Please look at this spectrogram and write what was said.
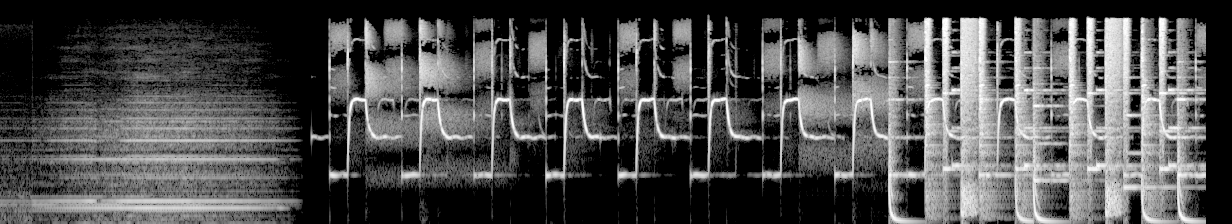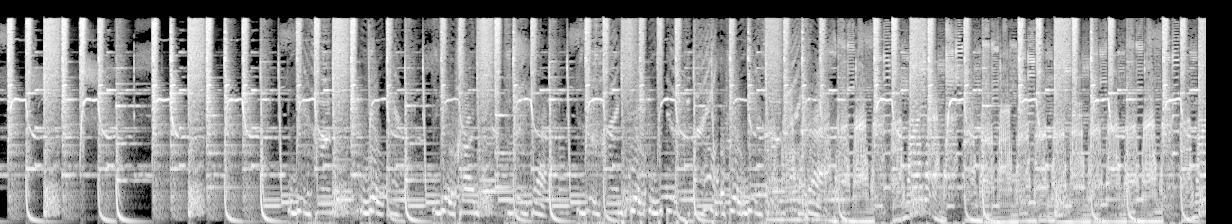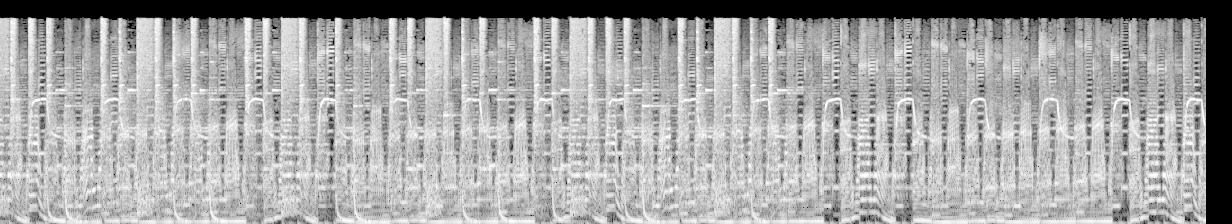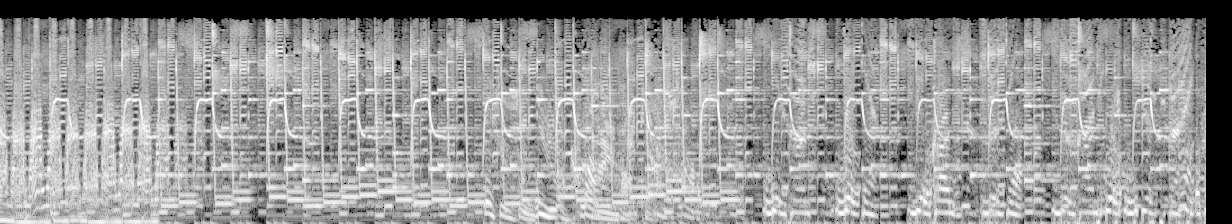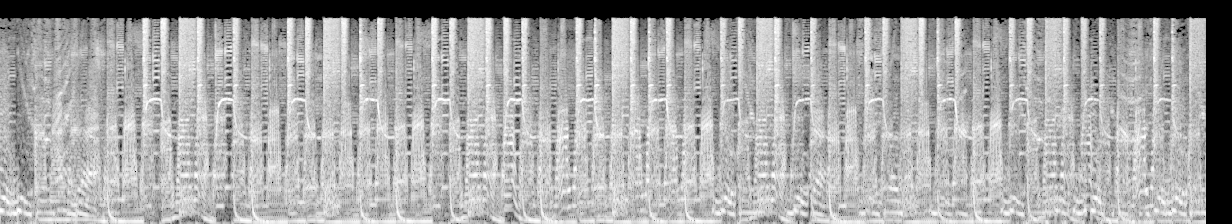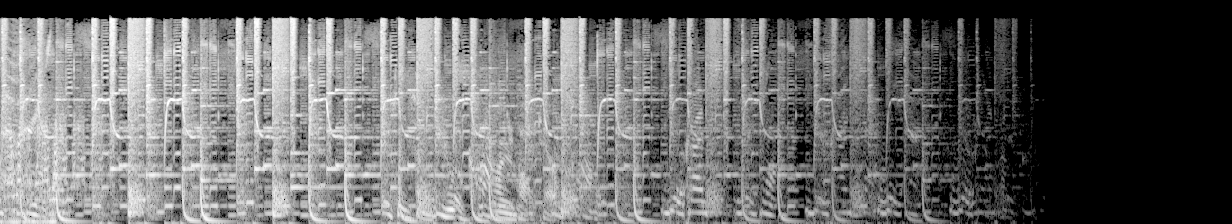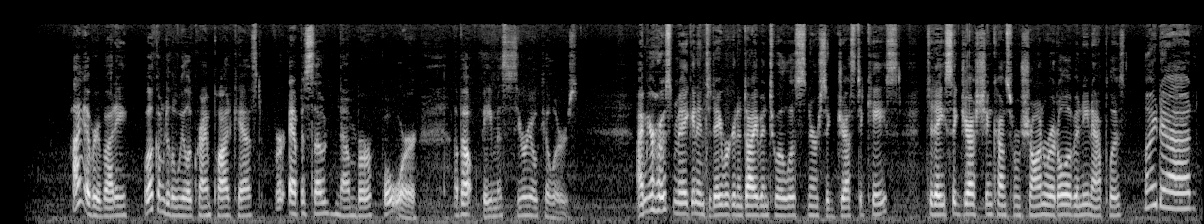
This is the Wheel of Crime podcast. Wilhelm Wilhelm Wilhelm Wilhelm Wilhelm Wilhelm Wilhelm Wilhelm Welcome to the Wheel of Crime podcast for episode number four about famous serial killers. I'm your host, Megan, and today we're going to dive into a listener suggested case. Today's suggestion comes from Sean Riddle of Indianapolis, my dad,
